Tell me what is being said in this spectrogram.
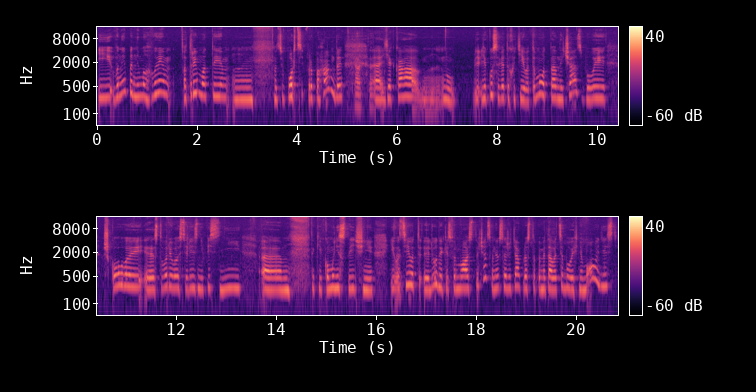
І вони би не могли отримати оцю порцію пропаганди, Так, так. е, яка ну. Яку совєти хотіли. Тому от певний час були школи, е, створювалися різні пісні, е, такі комуністичні. І Так. оці от е, люди, які сформувалися в той час, вони все життя просто пам'ятали, це була їхня молодість,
